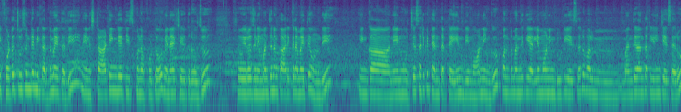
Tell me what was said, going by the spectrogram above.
ఈ ఫోటో చూసుంటే మీకు అర్థమవుతుంది. నేను స్టార్టింగ్ డే తీసుకున్న ఫోటో వినాయక చవితి రోజు. సో ఈరోజు నిమజ్జనం కార్యక్రమం అయితే ఉంది. ఇంకా నేను వచ్చేసరికి టెన్ థర్టీ అయ్యింది మార్నింగ్ కొంతమందికి ఎర్లీ మార్నింగ్ డ్యూటీ చేశారు. వాళ్ళు మందిరంతా క్లీన్ చేశారు.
